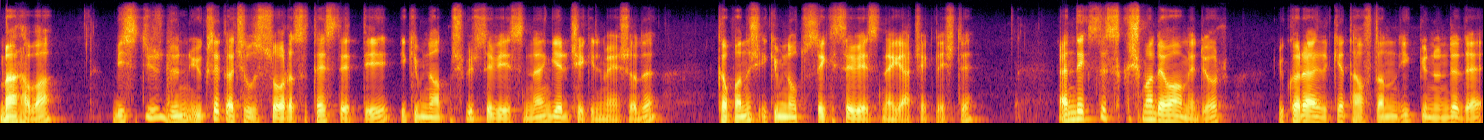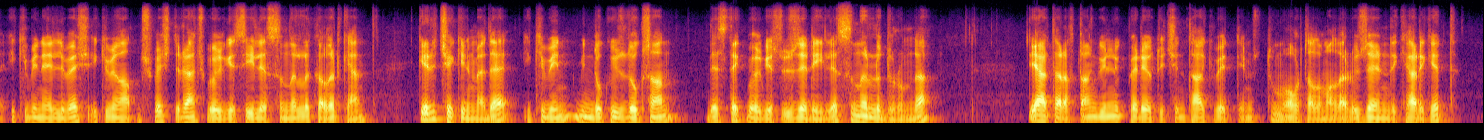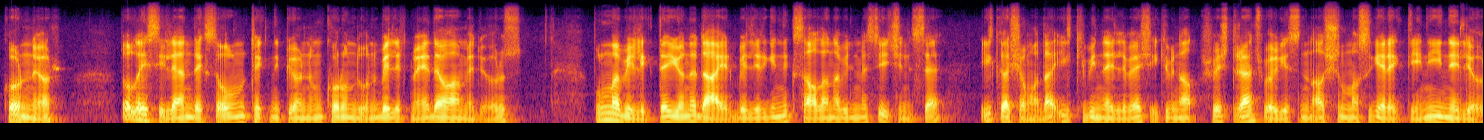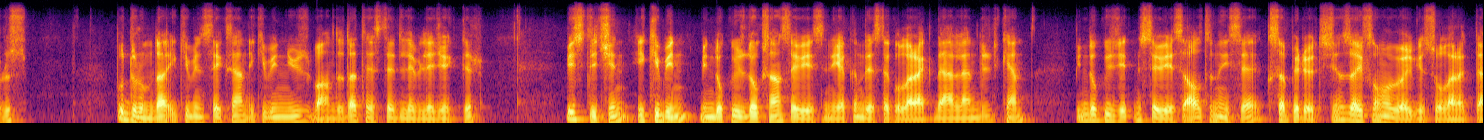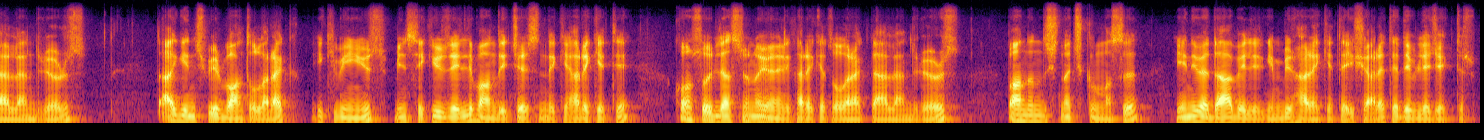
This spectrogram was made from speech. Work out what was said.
Merhaba. BIST 100 dün yüksek açılış sonrası test ettiği 2061 seviyesinden geri çekilme yaşadı. Kapanış 2038 seviyesinde gerçekleşti. Endekste sıkışma devam ediyor. Yukarı hareket haftanın ilk gününde de 2055-2065 direnç bölgesiyle sınırlı kalırken geri çekilmede 2000-1990 destek bölgesi üzeriyle sınırlı durumda. Diğer taraftan günlük periyot için takip ettiğimiz tüm ortalamalar üzerindeki hareket korunuyor. Dolayısıyla endekste olumlu teknik görünümün korunduğunu belirtmeye devam ediyoruz. Bununla birlikte yöne dair belirginlik sağlanabilmesi için ise ilk aşamada ilk 2055-2065 direnç bölgesinin aşılması gerektiğini yineliyoruz. Bu durumda 2080-2100 bandı da test edilebilecektir. BIST için 2000-1990 seviyesini yakın destek olarak değerlendirirken 1970 seviyesi altını ise kısa periyot için zayıflama bölgesi olarak değerlendiriyoruz. Daha geniş bir bant olarak 2100-1850 bandı içerisindeki hareketi konsolidasyona yönelik hareket olarak değerlendiriyoruz. Bandın dışına çıkılması yeni ve daha belirgin bir harekete işaret edebilecektir.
